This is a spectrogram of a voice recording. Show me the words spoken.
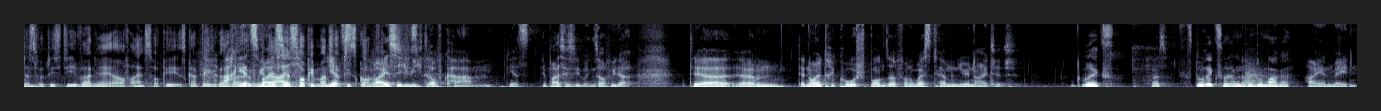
das wirklich, die waren ja eher auf Eishockey. Es gab ja sogar Ach, mal jetzt eine ich, Eishockeymannschaft, die jetzt Scorpions weiß ich, wie ich drauf kam. Jetzt weiß ich es übrigens auch wieder. Der, ähm, der neue Trikotsponsor von West Ham United. Durex. Was? Ist das Durex oder irgendeine Kondommarke? Iron Maiden.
